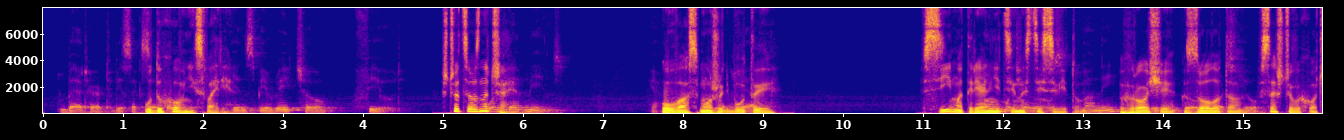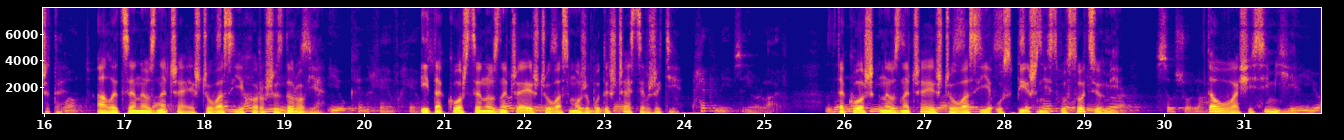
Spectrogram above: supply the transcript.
у духовній сфері. Що це означає? У вас можуть бути всі матеріальні цінності світу, гроші, золото, все, що ви хочете. Але це не означає, що у вас є хороше здоров'я. І також це не означає, що у вас може бути щастя в житті. Також не означає, що у вас є успішність у соціумі та у вашій сім'ї.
